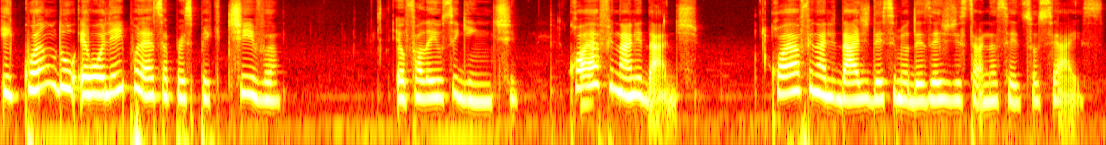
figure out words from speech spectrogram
E quando eu olhei por essa perspectiva, eu falei o seguinte: qual é a finalidade? Qual é a finalidade desse meu desejo de estar nas redes sociais?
